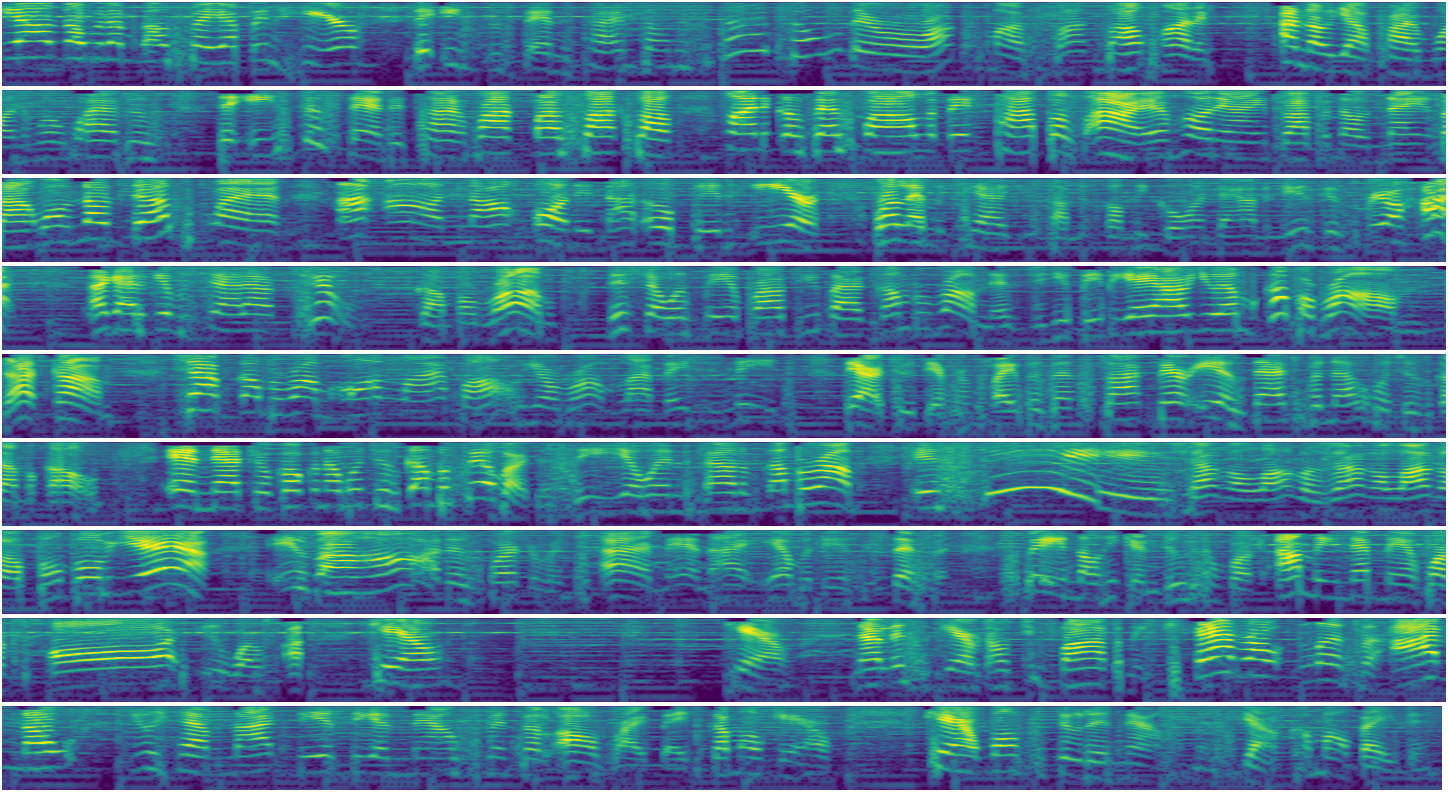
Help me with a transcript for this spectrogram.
y'all know what I'm going to say up in here. The Eastern Standard Time Zone is the time zone that rocks my socks off, honey. I know y'all probably wondering, well, why does the Eastern Standard Time rock my socks off? Honey, because that's for all the big poppers. All right, honey, I ain't dropping no names. I don't want no dust flying. Uh-uh, no, honey, not up in here. Well, let me tell you something. It's going to be going down. The music is real hot. I got to give a shout-out, too. Gubba Rum. This show is being brought to you by Gubba Rum. That's G-U-B-B-A-R-U-M, GubbaRum.com. Shop Gubba Rum online for all your rum libation needs. There are two different flavors in stock. There is natural vanilla, which is Gubba Gold, and natural coconut, which is Gubba Silver. The CEO and the founder of Gubba Rum is Steve Shagalaga, Shagalaga, boom, boom, yeah. He's the hardest working retired man I ever did. Listen, Steve know he can do some work. I mean, that man works hard. He works hard. Carol, Carol. Now listen, Carol, don't you bother me. Carol, listen, I know you have not did the announcements. at All right, baby. Come on, Carol. Carol wants to do the announcements, y'all. Come on, baby.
